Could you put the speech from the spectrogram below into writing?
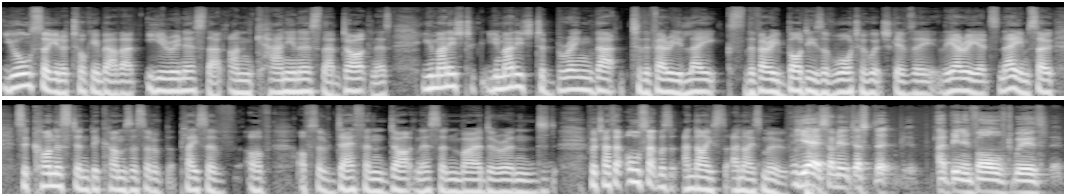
you also, you know, talking about that eeriness, that uncanniness, that darkness, you managed to you managed to bring that to the very lakes, the very bodies of water which give the, the area its name. So so Coniston becomes a sort of place of, of of sort of death and darkness and murder and which I thought also was a nice a nice move. Yes, I mean just that I've been involved with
